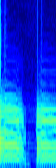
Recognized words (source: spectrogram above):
you.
